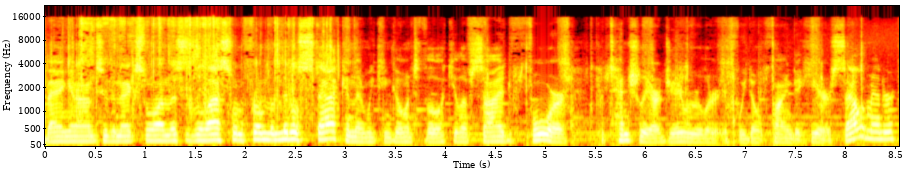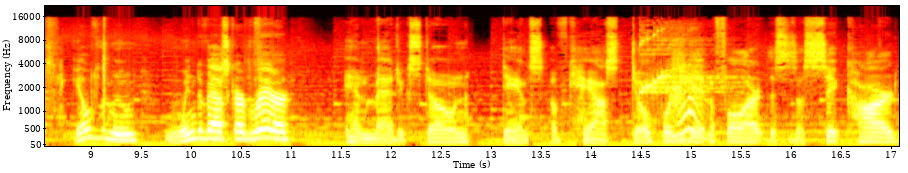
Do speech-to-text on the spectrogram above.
Banging on to the next one. This is the last one from the middle stack, and then we can go into the lucky left side for potentially our J-Ruler if we don't find it here. Salamander, Gale of the Moon, Wind of Asgard Rare, and Magic Stone, Dance of Chaos. Dope one to get in a full art. This is a sick card.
